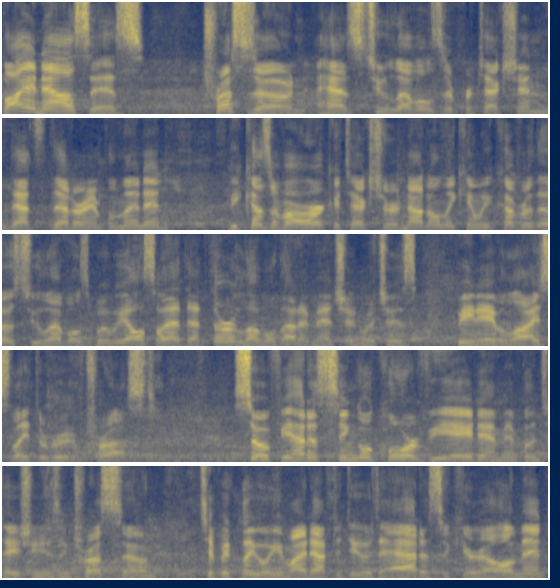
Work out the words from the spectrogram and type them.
by analysis, Trust Zone has two levels of protection that's, that are implemented. Because of our architecture, not only can we cover those two levels, but we also had that third level that I mentioned, which is being able to isolate the root of trust. So if you had a single core V8M implementation using Trust Zone, typically what you might have to do is add a secure element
